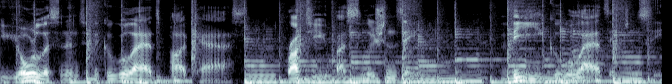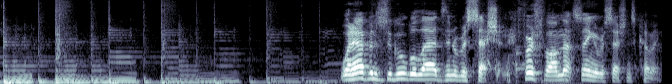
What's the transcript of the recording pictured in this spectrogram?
You're listening to the Google Ads Podcast, brought to you by Solutions 8, the Google Ads agency. What happens to Google Ads in a recession? First of all, I'm not saying a recession's coming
